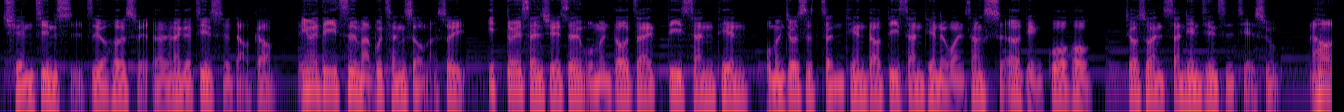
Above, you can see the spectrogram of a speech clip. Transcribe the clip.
全禁食，只有喝水的那个禁食祷告。因为第一次嘛，不成熟嘛，所以一堆神学生，我们都在第三天，我们就是整天到第三天的晚上十二点过后，就算三天禁食结束，然后。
